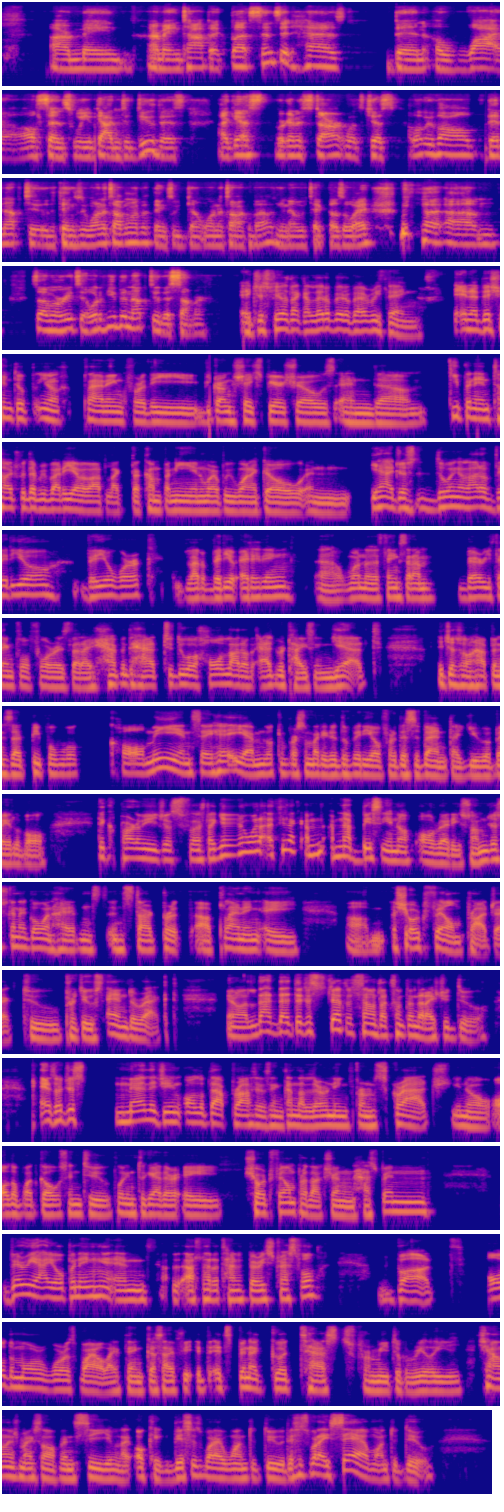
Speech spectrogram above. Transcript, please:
our main our main topic. But since it has been a while since we've gotten to do this, I guess we're going to start with just what we've all been up to, the things we want to talk about, the things we don't want to talk about. You know, we take those away. but um, so, Mauricio, what have you been up to this summer? It just feels like a little bit of everything. In addition to you know planning for the Drunk Shakespeare shows and um, keeping in touch with everybody about like the company and where we want to go, and yeah, just doing a lot of video video work, a lot of video editing. Uh, one of the things that I'm very thankful for is that I haven't had to do a whole lot of advertising yet. It just so happens that people will call me and say, Hey, I'm looking for somebody to do video for this event. Are you available? Think part of me just was like, you know what? I feel like I'm I'm not busy enough already, so I'm just gonna go ahead and, and start uh, planning a um, a short film project to produce and direct. You know that that, that just just sounds like something that I should do, and so just managing all of that process and kind of learning from scratch, you know, all of what goes into putting together a short film production has been very eye opening and a lot of times very stressful, but all the more worthwhile, I think, because I feel it, it's been a good test for me to really challenge myself and see, like, okay, this is what I want to do. This is what I say I want to do.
